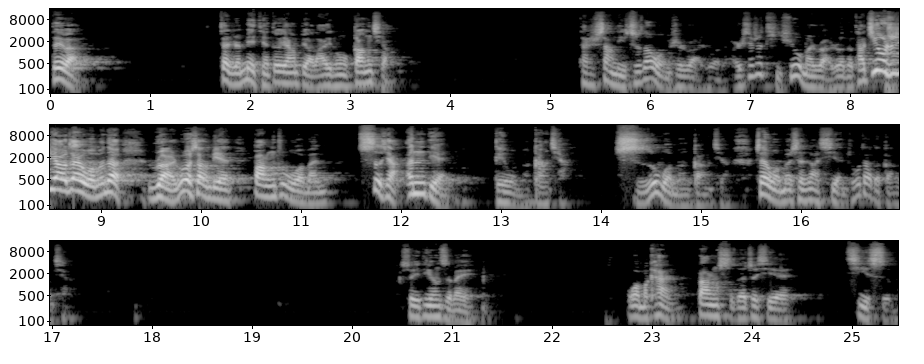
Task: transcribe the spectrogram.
对吧？在人面前都想表达一种刚强，但是上帝知道我们是软弱的，而且是体恤我们软弱的，他就是要在我们的软弱上边帮助我们，赐下恩典给我们刚强，使我们刚强，在我们身上显出他的刚强。所以弟兄姊妹。我们看当时的这些祭司们，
